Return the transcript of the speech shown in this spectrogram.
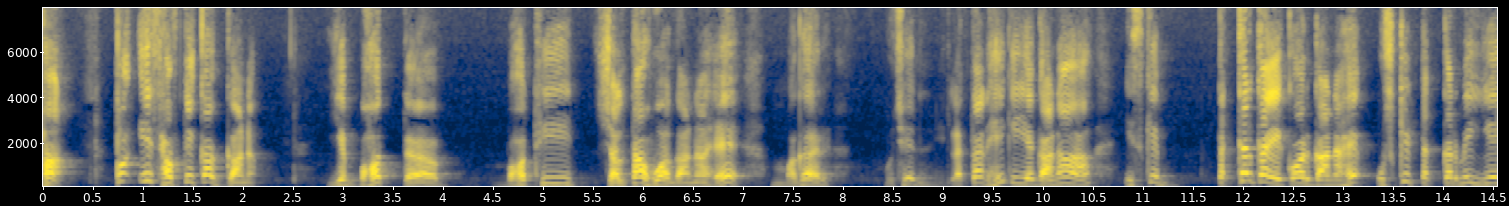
हाँ तो इस हफ़्ते का गाना ये बहुत बहुत ही चलता हुआ गाना है मगर मुझे लगता नहीं कि ये गाना इसके टक्कर का एक और गाना है उसके टक्कर में ये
